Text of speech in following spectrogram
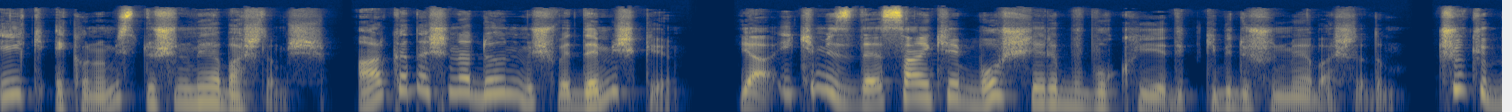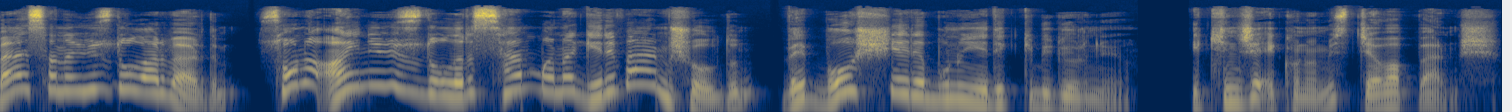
İlk ekonomist düşünmeye başlamış. Arkadaşına dönmüş ve demiş ki ya ikimiz de sanki boş yere bu boku yedik gibi düşünmeye başladım. Çünkü ben sana 100 dolar verdim. Sonra aynı 100 doları sen bana geri vermiş oldun ve boş yere bunu yedik gibi görünüyor. İkinci ekonomist cevap vermiş.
